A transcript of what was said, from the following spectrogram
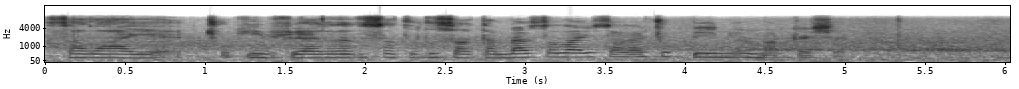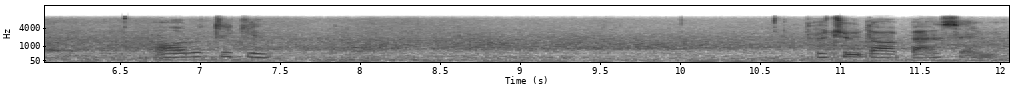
Salah'ı çok iyi bir fiyata da satıldı zaten. Ben Salah'ı zaten çok beğeniyorum arkadaşlar. Harun Tekin. Kötüydü abi ben sevmiyorum.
